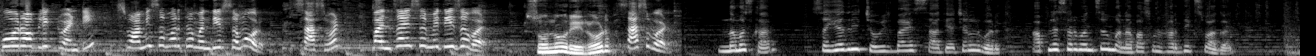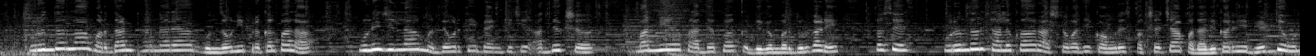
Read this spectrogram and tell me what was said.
four oblique twenty Swami Samarth मंदिर समोर सासवड पंचायत समिती जवळ. सोनोरी रोड. सासवड. नमस्कार. सह्याद्री चोवीस बाय सात या चॅनलवर आपल्या सर्वांचं मनापासून हार्दिक स्वागत. पुरंदरला वरदान ठरणाऱ्या गुंजवणी प्रकल्पाला पुणे जिल्हा मध्यवर्ती बँकेचे अध्यक्ष माननीय प्राध्यापक दिगंबर दुर्गाडे तसेच पुरंदर तालुका राष्ट्रवादी काँग्रेस पक्षाच्या पदाधिकाऱ्यांनी भेट देऊन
